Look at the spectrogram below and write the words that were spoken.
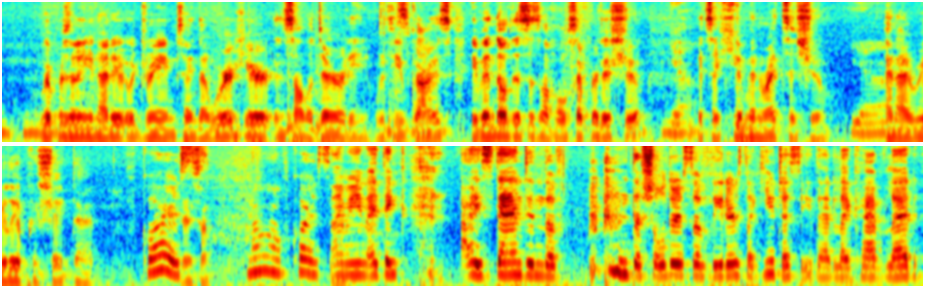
mm-hmm. representing United with Dream, saying that we're here in solidarity with That's you guys, right. even though this is a whole separate issue. Yeah, it's a human rights issue. Yeah, and I really appreciate that. Of course. no, of course. Yeah. I mean, I think I stand in the the shoulders of leaders like you, Jesse, that like have led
